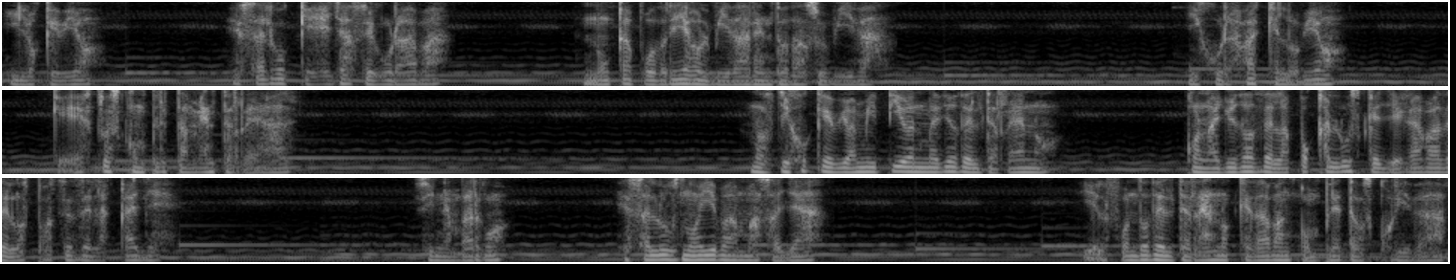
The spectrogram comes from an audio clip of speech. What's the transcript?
Y lo que vio es algo que ella aseguraba nunca podría olvidar en toda su vida y juraba que lo vio, que esto es completamente real. Nos dijo que vio a mi tío en medio del terreno, con la ayuda de la poca luz que llegaba de los postes de la calle. Sin embargo, esa luz no iba más allá, y el fondo del terreno quedaba en completa oscuridad.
